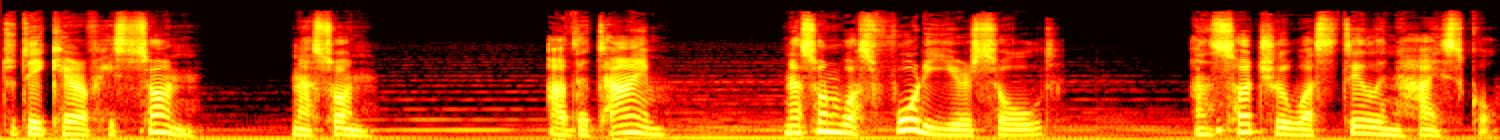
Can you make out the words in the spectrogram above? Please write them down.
to take care of his son, Naasón. At the time, Naasón was 40 years old, and Sochil was still in high school.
